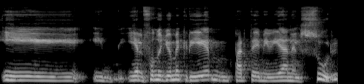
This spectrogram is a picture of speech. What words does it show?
Y, y, y, en el fondo yo me crié parte de mi vida en el sur,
